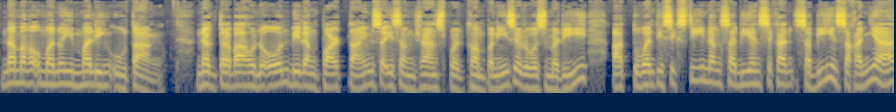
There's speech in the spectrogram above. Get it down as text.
ng mga umano'y maling utang. Nagtrabaho noon bilang part-time sa isang transport company si Rosemary at 2016 nang sabihin sa, sabihin sa kanya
